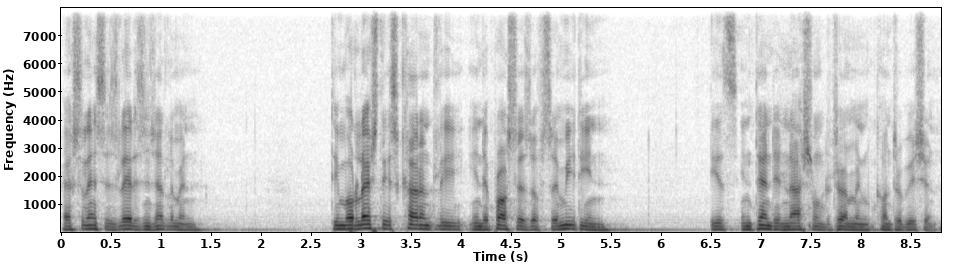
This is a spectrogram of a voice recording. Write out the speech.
Excellencies, ladies and gentlemen, Timor-Leste is currently in the process of submitting its intended national determined contribution,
